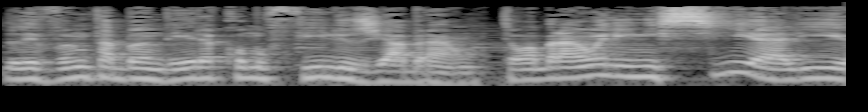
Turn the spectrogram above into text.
levanta a bandeira como filhos de Abraão. Então Abraão ele inicia ali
